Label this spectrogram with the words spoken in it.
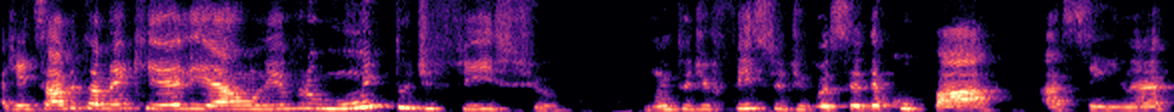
a gente sabe também que ele é um livro muito difícil, muito difícil de você decupar, assim, né?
